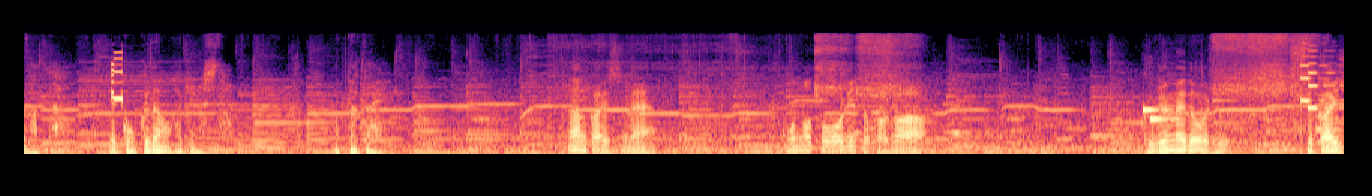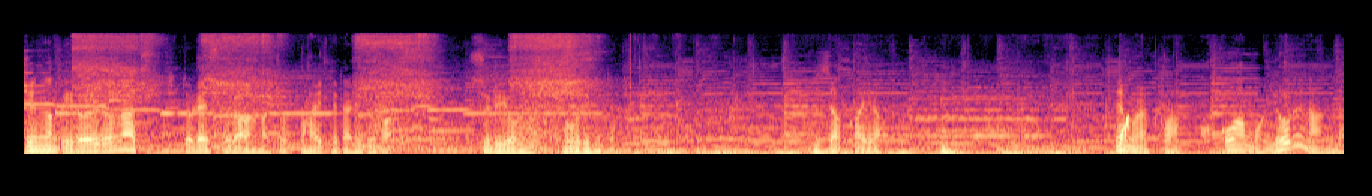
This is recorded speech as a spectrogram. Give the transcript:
かった。で極暖を吐きました。あったかい。なんかですねこの通りとかがグルメ通り世界中のなんかいろいろなきっとレストランがちょっと入ってたりとかするような通りみたい居酒屋、うん。でもやっぱここはもう夜なんだ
